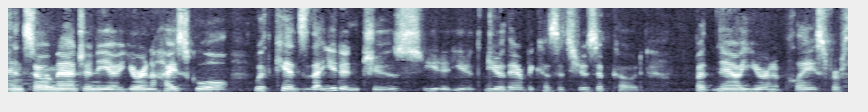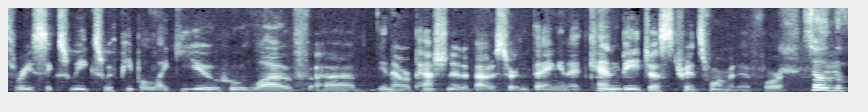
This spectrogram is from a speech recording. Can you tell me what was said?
And so imagine you know, you're in a high school with kids that you didn't choose you, you, you're there because it's your zip code but now you're in a place for three six weeks with people like you who love uh, you know are passionate about a certain thing and it can be just transformative for so the,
